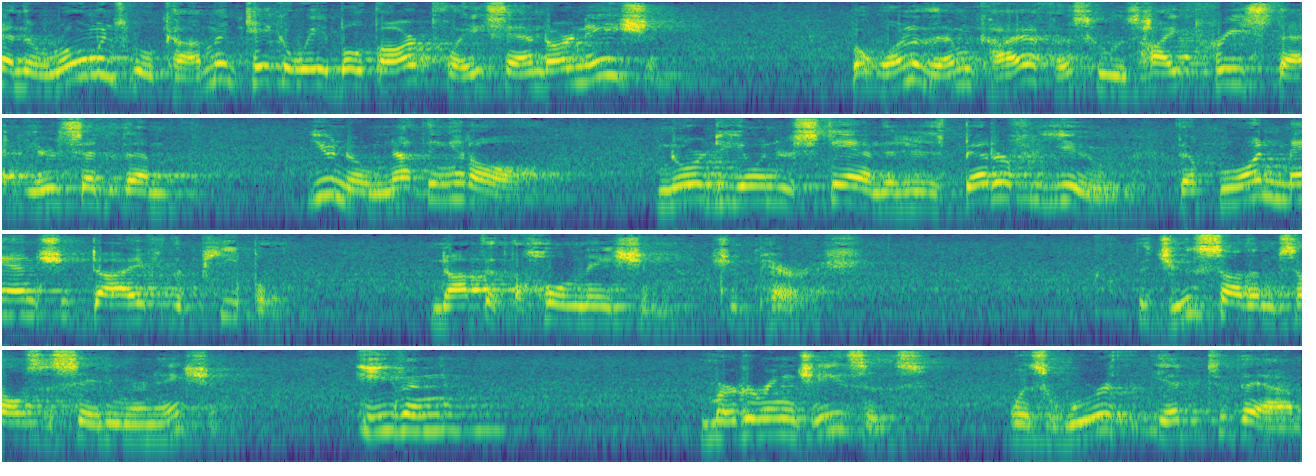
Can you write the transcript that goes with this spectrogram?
And the Romans will come and take away both our place and our nation. But one of them, Caiaphas, who was high priest that year, said to them, You know nothing at all, nor do you understand that it is better for you that one man should die for the people, not that the whole nation should perish. The Jews saw themselves as saving their nation. Even murdering Jesus was worth it to them.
